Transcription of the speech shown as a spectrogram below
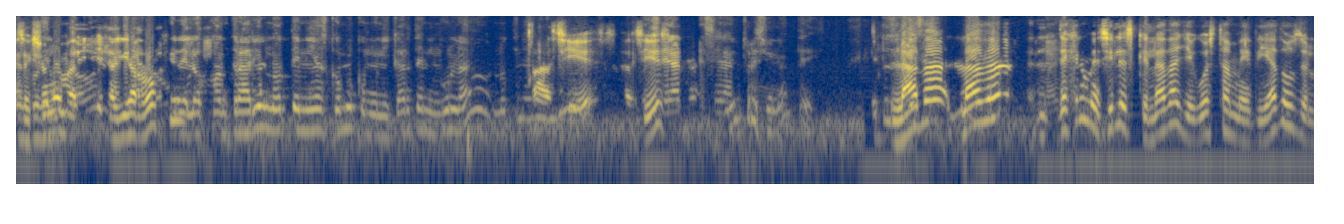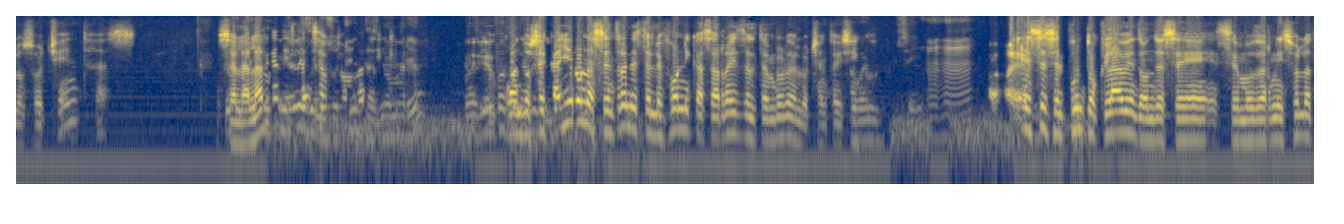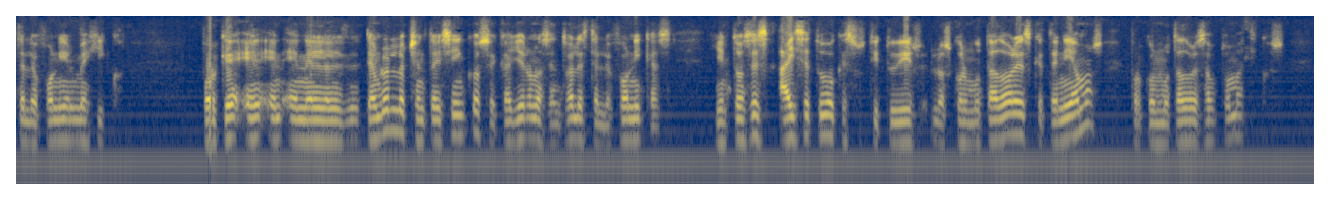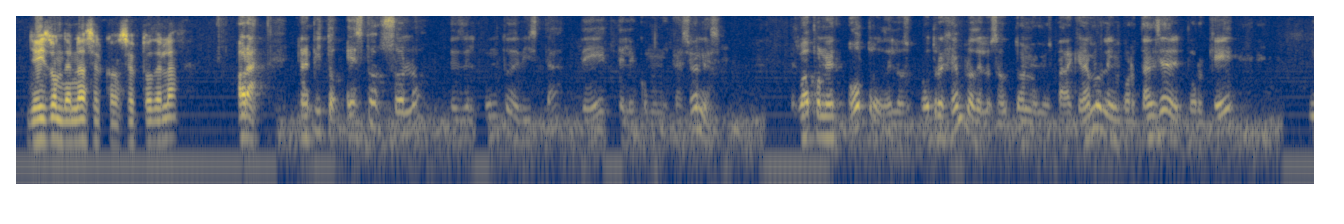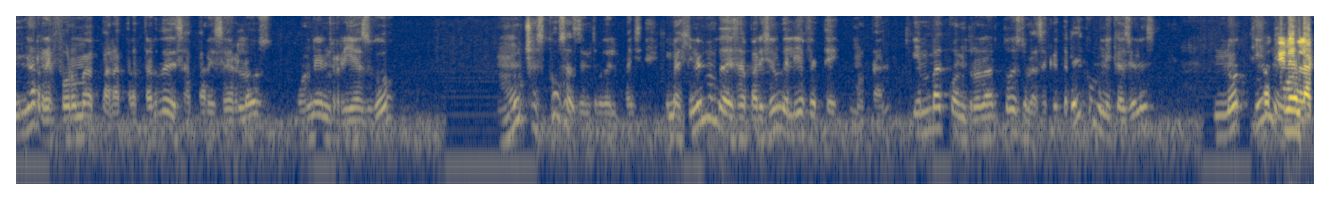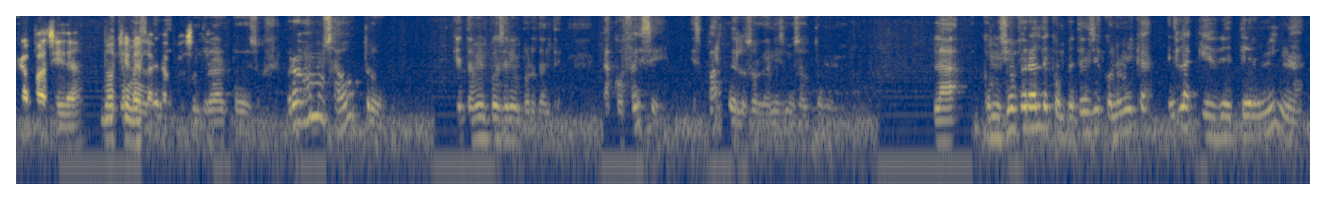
Sección amarilla y la guía roja. De lo contrario, no tenías cómo comunicarte a ningún lado. No así es, así es. impresionante. Lada, Lada, déjenme decirles que Lada llegó hasta mediados de los ochentas. O sea, la larga distancia automática. Cuando se cayeron las centrales telefónicas a raíz del temblor del 85. Ah, Ese es el punto clave donde se, se modernizó la telefonía en México. Porque en, en, el temblor del 85 se cayeron las centrales telefónicas y entonces ahí se tuvo que sustituir los conmutadores que teníamos por conmutadores automáticos. Y ahí es donde nace el concepto de LADA. Ahora, repito, esto solo desde el punto de vista de telecomunicaciones. Les voy a poner otro, de los, otro ejemplo de los autónomos para que veamos la importancia del por qué una reforma para tratar de desaparecerlos pone en riesgo muchas cosas dentro del país. Imaginemos la desaparición del IFT como tal. ¿Quién va a controlar todo esto? La Secretaría de Comunicaciones no tiene, no tiene la capacidad, no tiene la capacidad de controlar todo eso. Pero vamos a otro que también puede ser importante. La COFESE es parte de los organismos autónomos. La Comisión Federal de Competencia Económica es la que determina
